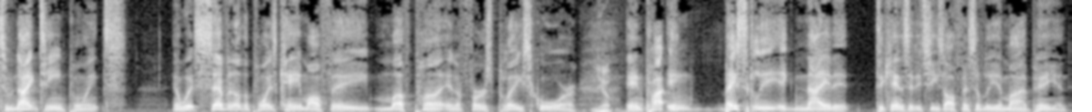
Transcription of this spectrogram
to 19 points, in which seven of the points came off a muff punt in a first play score, Yep. and, pro- and basically ignited to Kansas City Chiefs offensively, in my opinion.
